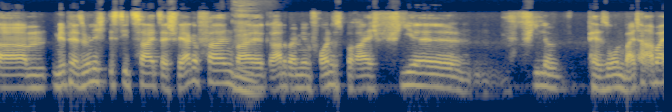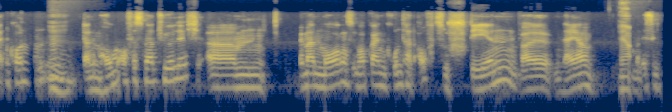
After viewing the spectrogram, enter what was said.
Ähm, mir persönlich ist die Zeit sehr schwer gefallen, mhm. weil gerade bei mir im Freundesbereich viel, viele Personen weiterarbeiten konnten, mhm. dann im Homeoffice natürlich. Ähm, wenn man morgens überhaupt keinen Grund hat, aufzustehen, weil, naja, ja. man ist in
